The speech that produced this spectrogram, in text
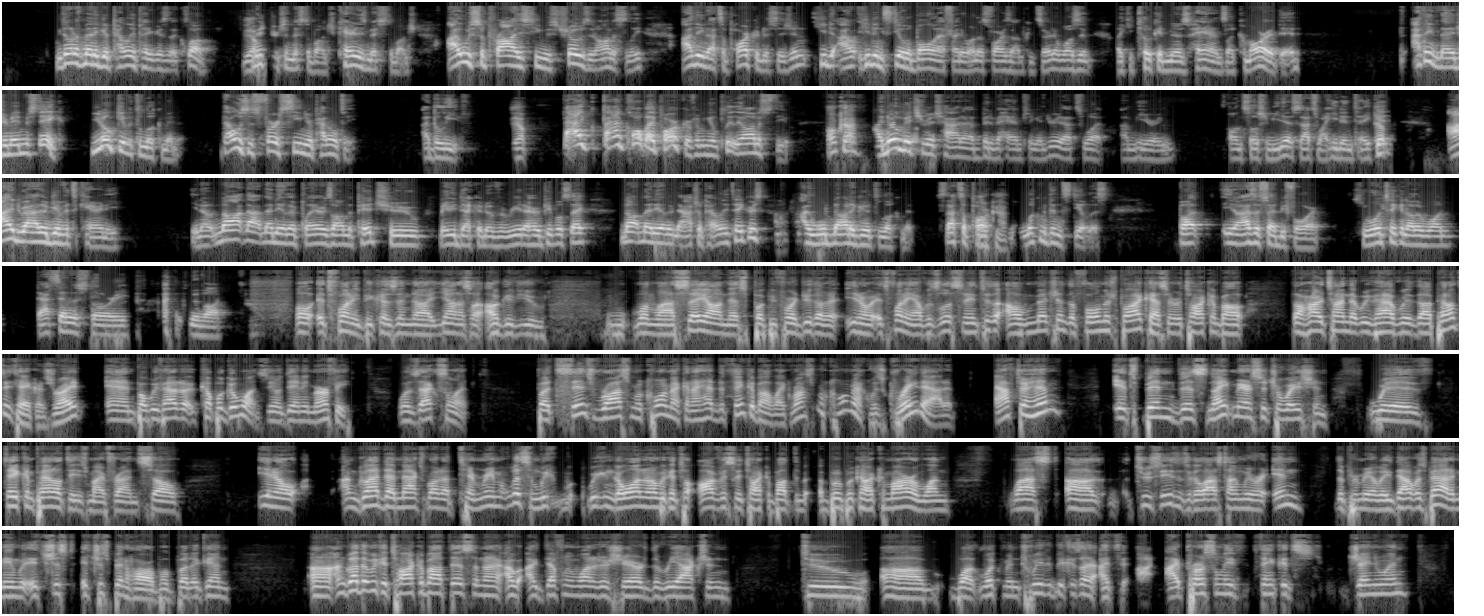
We don't have many good penalty takers at the club. Yep. Richardson missed a bunch. Kennedy's missed a bunch. I was surprised he was chosen, honestly. I think that's a Parker decision. He, I, he didn't steal the ball off anyone, as far as I'm concerned. It wasn't like he took it in his hands like Kamara did. I think the manager made a mistake. You don't give it to Lookman. That was his first senior penalty, I believe. Yep. Bad, bad call by Parker, if I'm completely honest with you. Okay. I know Mitrovic had a bit of a hamstring injury. That's what I'm hearing on social media, so that's why he didn't take Yep. it. I'd rather give it to Cairney. You know, not that many other players on the pitch who maybe Decordova Reid, I heard people say, not many other natural penalty takers. I would not have given it to Lookman. So that's a part. Okay. Lookman didn't steal this. But, you know, as I've said before, he won't take another one. That's the end of the story. Let's move on. Well, it's funny because, and uh, Giannis, I'll give you one last say on this. But before I do that, you know, it's funny. I was listening to the, I'll mention the Fulhamish podcast, and we are talking about the hard time that we've had with uh, penalty takers, right? And, but we've had a couple good ones. You know, Danny Murphy was excellent. But since Ross McCormack, and I had to think about like Ross McCormack was great at it. After him, it's been this nightmare situation with taking penalties, my friend. So, you know, I'm glad that Max brought up Tim Ream. Listen, we we can go on and on. We can t- obviously talk about the Aboubakar Kamara one last uh, two seasons ago. Last time we were in the Premier League, that was bad. I mean, it's just it's just been horrible. But again, uh, I'm glad that we could talk about this, and I, I, I definitely wanted to share the reaction to uh, what Lookman tweeted because I I, th- I personally think it's genuine.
